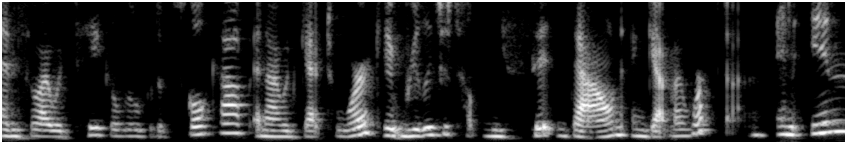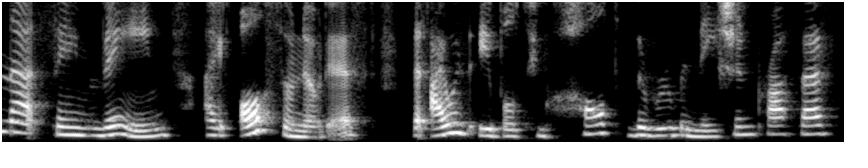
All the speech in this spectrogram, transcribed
And so I would take a little bit of skullcap and I would get to work. It really just helped me sit down and get my work done. And in that same vein, I also noticed that I was able to halt the rumination process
